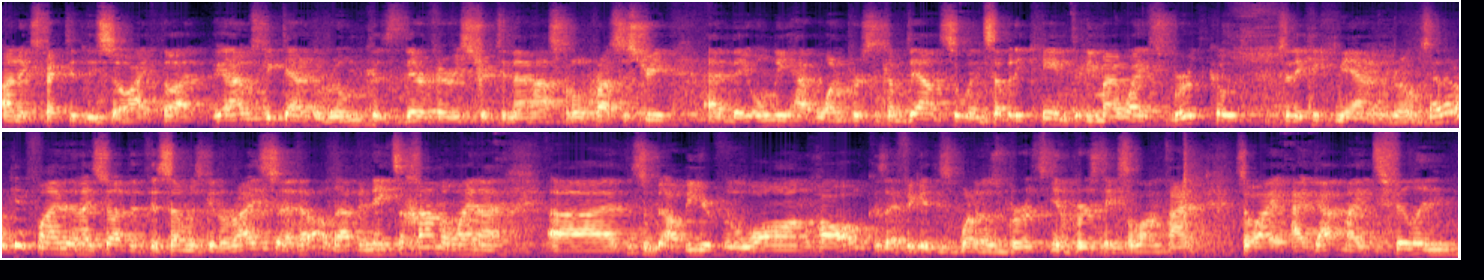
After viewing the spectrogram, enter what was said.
unexpectedly so I thought I was kicked out of the room because they're very strict in that hospital across the street and they only have one person come down so when somebody came to be my wife's birth coach so they kicked me out of the room so I thought okay fine and then I saw that the sun was going to rise so I thought oh that Chama why not uh, this will, I'll be here for the long haul because I figured this is one of those births you know births takes a long time so I, I got my tefillin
